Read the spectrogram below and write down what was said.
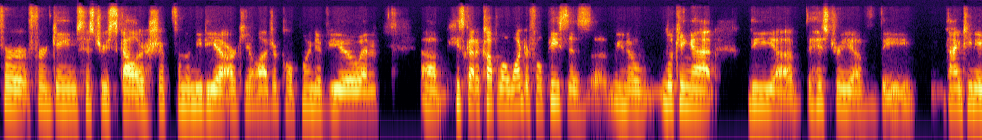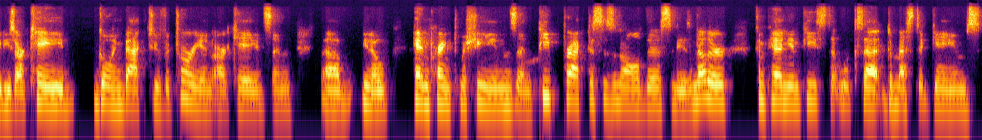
for for games history scholarship from a media archaeological point of view. And uh, he's got a couple of wonderful pieces uh, you know looking at the uh, the history of the 1980s arcade going back to victorian arcades and um, you know hand cranked machines and peep practices and all of this. And he has another companion piece that looks at domestic games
